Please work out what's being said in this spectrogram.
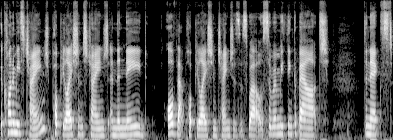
Economies change, populations change, and the need of that population changes as well. So when we think about the next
